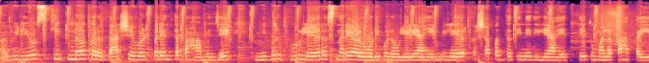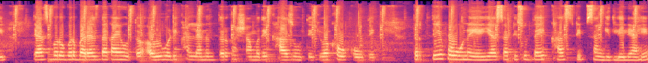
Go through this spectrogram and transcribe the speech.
व्हिडिओ स्किप न करता शेवटपर्यंत पहा. म्हणजे मी भरपूर लेअर असणारे अळूवडी बनवलेली आहे. मी लेअर कशा पद्धतीने दिली आहेत ते तुम्हाला पाहता येईल. त्याचबरोबर बऱ्याचदा काय होतं अळूवडी खाल्ल्यानंतर घशामध्ये खाज होते किंवा खवखवते तर ते होऊ नये यासाठी सुद्धा एक खास टिप सांगितलेली आहे.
